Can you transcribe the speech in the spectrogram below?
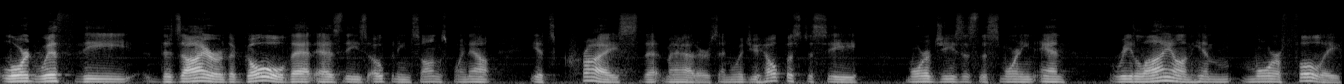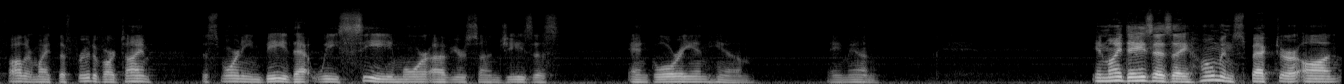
Lord, with the desire, the goal that, as these opening songs point out, it's Christ that matters. And would you help us to see more of Jesus this morning and rely on him more fully? Father, might the fruit of our time this morning be that we see more of your Son, Jesus, and glory in him. Amen. In my days as a home inspector on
